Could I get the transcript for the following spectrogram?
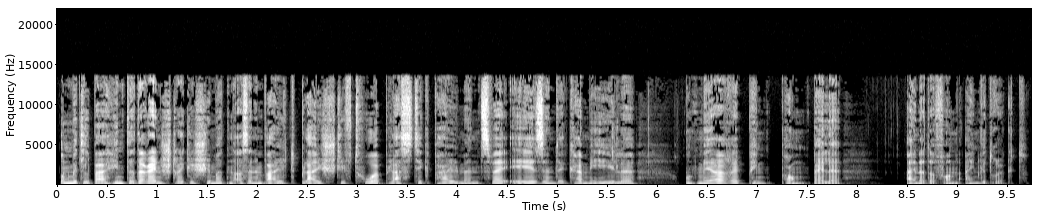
Unmittelbar hinter der Rennstrecke schimmerten aus einem Wald bleistifthoher Plastikpalmen zwei äsende Kamele und mehrere Ping-Pong-Bälle, einer davon eingedrückt.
